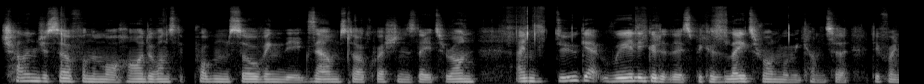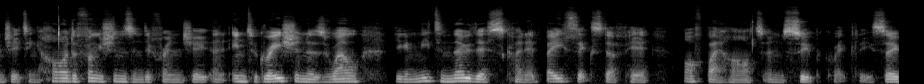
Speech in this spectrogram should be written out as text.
challenge yourself on the more harder ones, the problem solving, the exam style questions later on, and do get really good at this because later on when we come to differentiating harder functions and differentiate and integration as well, you're going to need to know this kind of basic stuff here off by heart and super quickly. So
